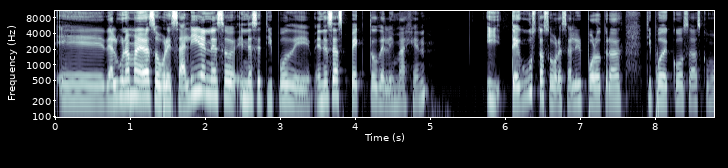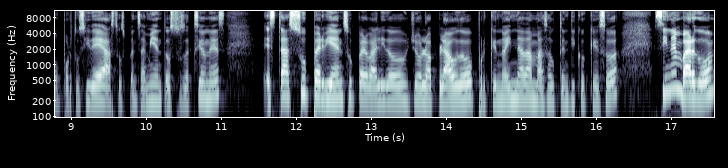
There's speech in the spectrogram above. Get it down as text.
eh, de alguna manera sobresalir en, eso, en ese tipo de, en ese aspecto de la imagen, y te gusta sobresalir por otro tipo de cosas, como por tus ideas, tus pensamientos, tus acciones, Está súper bien, súper válido, yo lo aplaudo porque no hay nada más auténtico que eso. Sin embargo,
